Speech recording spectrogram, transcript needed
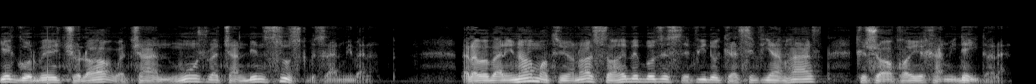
یک گربه چلاق و چند موش و چندین سوسک به سر می‌برند. علاوه بر اینها ماتریونا صاحب بز سفید و کثیفی هم هست که شاخهای خمیده ای دارد.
